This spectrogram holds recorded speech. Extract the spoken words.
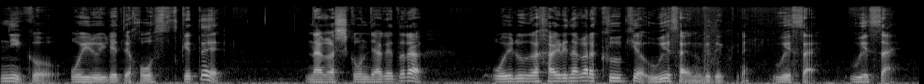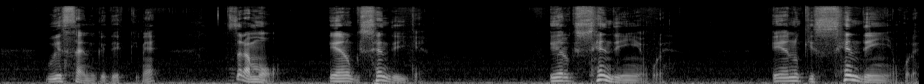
ー、にこう、オイル入れてホースつけて、流し込んであげたら、オイルが入りながら空気は上さえ抜けていくね。上さえ。上さえ。上さえ抜けていくね。そしたらもう、エア抜き1000でいいけん。エア抜き1000でいいんよ、これ。エア抜き1000でいいんよ、これ。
